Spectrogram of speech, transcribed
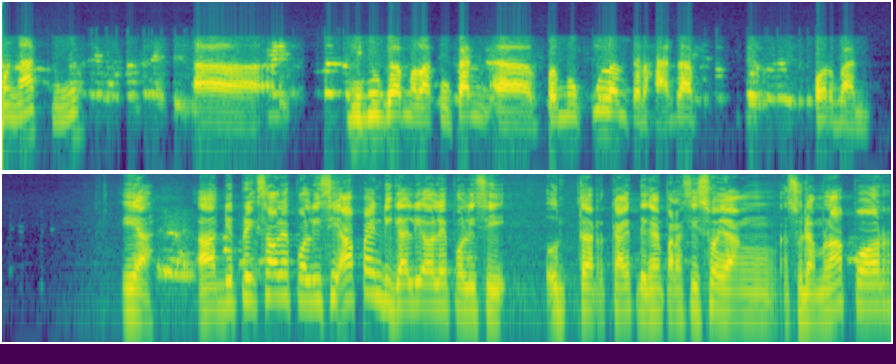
mengaku uh, diduga melakukan uh, pemukulan terhadap korban. Iya, uh, diperiksa oleh polisi apa yang digali oleh polisi terkait dengan para siswa yang sudah melapor,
